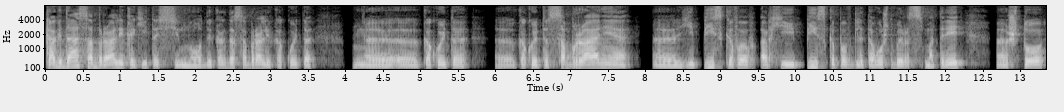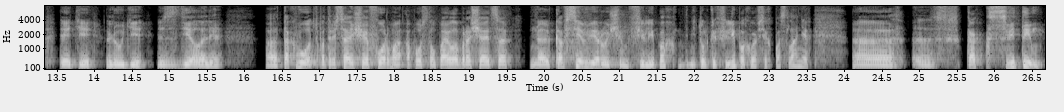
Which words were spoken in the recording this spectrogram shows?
когда собрали какие-то синоды, когда собрали какое-то э, э, какое-то какое-то собрание епископов, архиепископов для того, чтобы рассмотреть что эти люди сделали. Э, так вот, потрясающая форма апостол Павел обращается э, ко всем верующим в Филиппах, не только в Филиппах, во всех посланиях, как к святым.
